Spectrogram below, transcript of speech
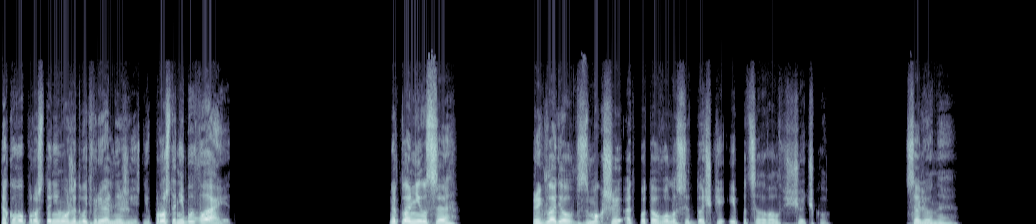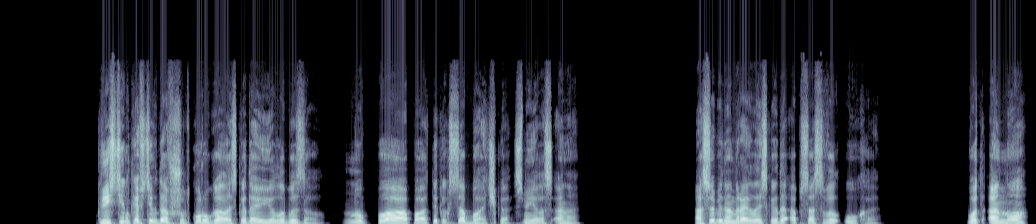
Такого просто не может быть в реальной жизни. Просто не бывает. Наклонился, пригладил взмокшие от пота волосы дочки и поцеловал в щечку. Соленая. Кристинка всегда в шутку ругалась, когда ее лобызал. «Ну, папа, ты как собачка», — смеялась она. Особенно нравилось, когда обсасывал ухо. Вот оно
